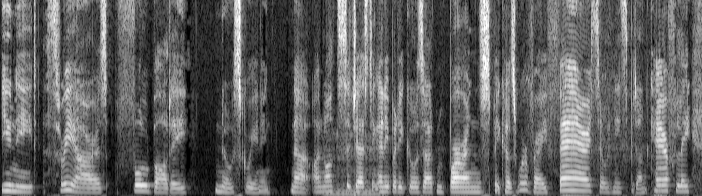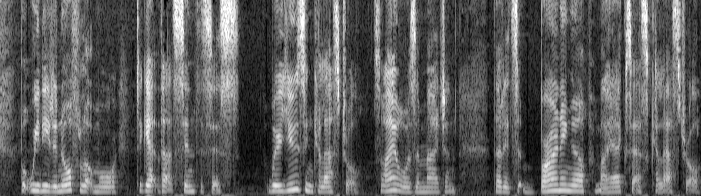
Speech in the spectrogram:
You need three hours, full body, no screening. Now, I'm not mm. suggesting anybody goes out and burns because we're very fair, so it needs to be done carefully, but we need an awful lot more to get that synthesis. We're using cholesterol, so I always imagine that it's burning up my excess cholesterol.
